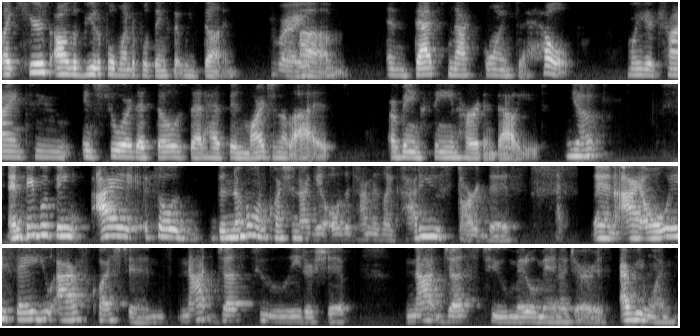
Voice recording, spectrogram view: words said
like here's all the beautiful, wonderful things that we've done. Right. Um, and that's not going to help when you're trying to ensure that those that have been marginalized are being seen, heard, and valued. Yep. And people think I, so the number one question I get all the time is like, how do you start this? And I always say you ask questions, not just to leadership, not just to middle managers, everyone.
